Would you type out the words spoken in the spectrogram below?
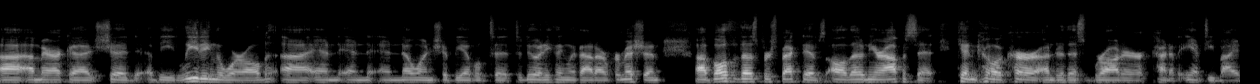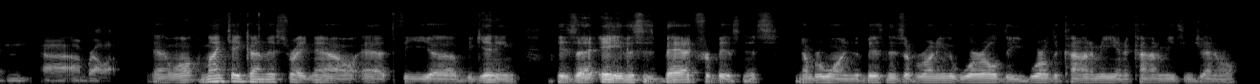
uh, America should be leading the world uh, and and and no one should be able to to do anything without our permission. Uh, both of those perspectives, although near opposite, can co-occur under this broader kind of anti-Biden umbrella. Yeah, well, my take on this right now at the uh, beginning is that A, this is bad for business. Number one, the business of running the world, the world economy, and economies in general.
